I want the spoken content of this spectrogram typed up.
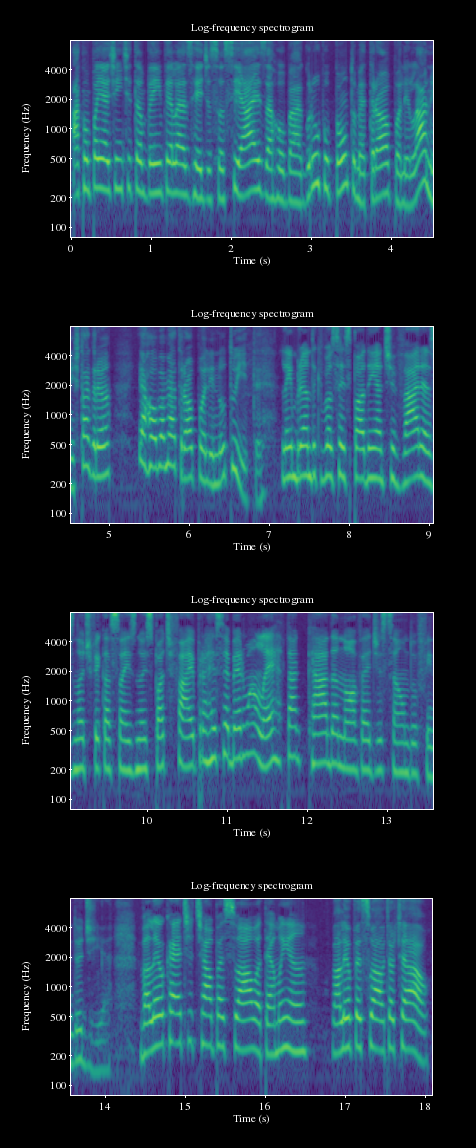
Acompanhe a gente também pelas redes sociais, arroba grupo.metrópole lá no Instagram e arroba metrópole no Twitter. Lembrando que vocês podem ativar as notificações no Spotify para receber um alerta a cada nova edição do fim do dia. Valeu, Cat. Tchau, pessoal. Até amanhã. Valeu, pessoal. Tchau, tchau.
